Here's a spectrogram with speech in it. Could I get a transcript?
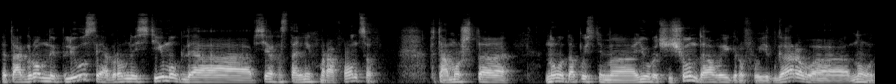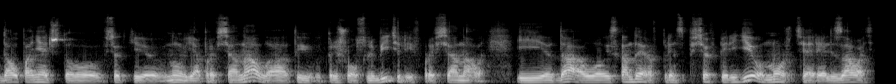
Это огромный плюс и огромный стимул для всех остальных марафонцев, потому что ну, допустим, Юра Чечун, да, выиграв у Едгарова, ну, дал понять, что все-таки, ну, я профессионал, а ты пришел с любителей в профессионалы. И да, у Искандера, в принципе, все впереди, он может себя реализовать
